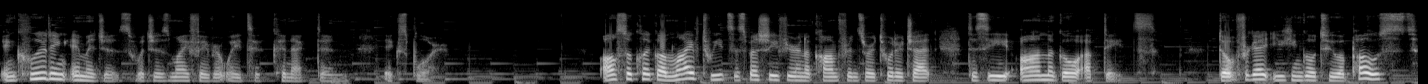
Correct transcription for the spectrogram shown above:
including images, which is my favorite way to connect and explore. Also click on live tweets, especially if you're in a conference or a Twitter chat, to see on-the-go updates. Don't forget you can go to a post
